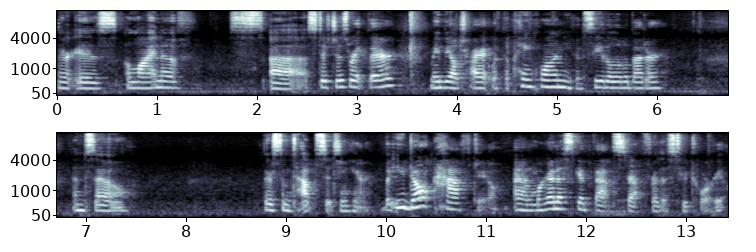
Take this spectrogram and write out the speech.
There is a line of uh, stitches right there. Maybe I'll try it with the pink one. You can see it a little better. And so there's some top stitching here, but you don't have to. And we're gonna skip that step for this tutorial.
